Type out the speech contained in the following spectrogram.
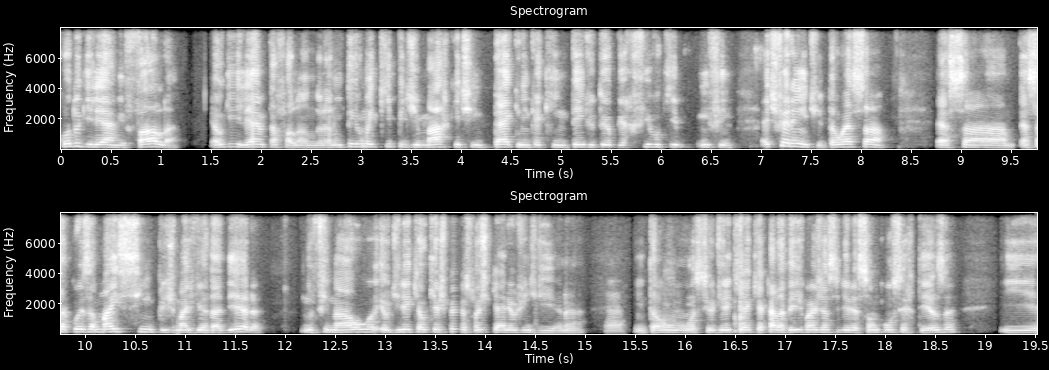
Quando o Guilherme fala, é o Guilherme que está falando, né? Não tem uma equipe de marketing técnica que entende o teu perfil, que, enfim, é diferente. Então, essa essa, essa coisa mais simples, mais verdadeira, no final, eu diria que é o que as pessoas querem hoje em dia, né? É. Então, assim, eu diria que é, que é cada vez mais nessa direção, com certeza, e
